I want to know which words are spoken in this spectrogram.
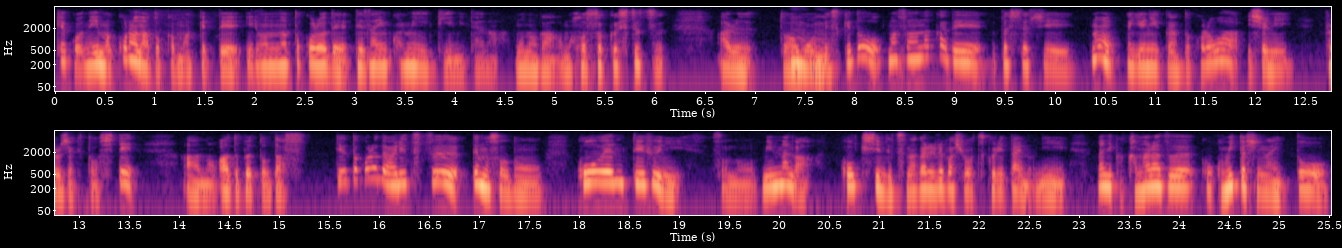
結構ね今コロナとかも明けていろんなところでデザインコミュニティみたいなものがまあ発足しつつあるとは思うんですけど、まあその中で私たちのユニークなところは一緒にプロジェクトをしてあのアウトプットを出すっていうところではありつつでもその公園っていうふうにそのみんなが好奇心でつながれる場所を作りたいのに何か必ずこうコミットしないと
